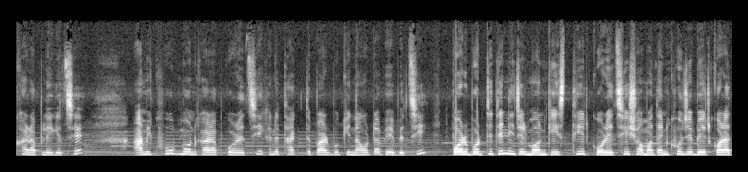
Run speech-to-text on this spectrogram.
খারাপ লেগেছে। আমি খুব মন খারাপ করেছি, এখানে থাকতে পারব কি না ওটা ভেবেছি। পরবর্তীতে নিজের মনকে স্থির করেছি, সমাধান খুঁজে বের করার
